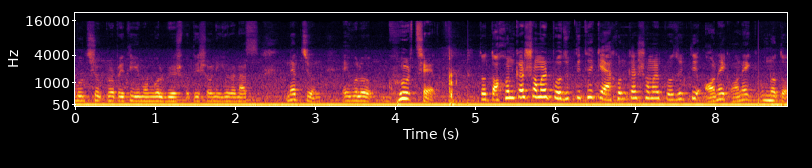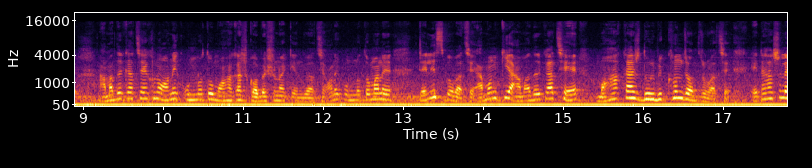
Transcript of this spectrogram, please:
বুধ, শুক্র, পৃথিবী, মঙ্গল, বৃহস্পতি, শনি, ইউরেনাস, নেপচুন, এগুলো ঘুরছে। তো তখনকার সময়ের প্রযুক্তি থেকে এখনকার সময়ের প্রযুক্তি অনেক অনেক উন্নত। আমাদের কাছে এখন অনেক উন্নত মহাকাশ গবেষণা কেন্দ্র আছে, অনেক উন্নত মানের টেলিস্কোপ আছে, এমনকি আমাদের কাছে মহাকাশ দুর্বীক্ষণ যন্ত্র আছে। এটা আসলে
